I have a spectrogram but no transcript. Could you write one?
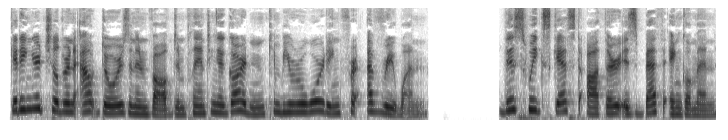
Getting your children outdoors and involved in planting a garden can be rewarding for everyone. This week's guest author is Beth Engelman.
